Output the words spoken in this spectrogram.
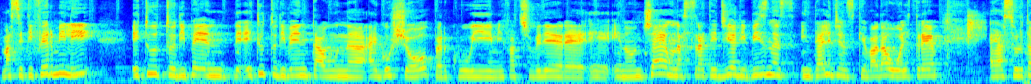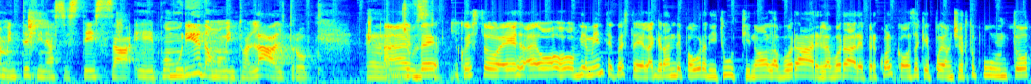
ma se ti fermi lì e tutto, dipende, e tutto, diventa un ego show per cui mi faccio vedere e, e, non c'è una strategia di business intelligence che vada oltre, è assolutamente fine a se stessa e può morire da un momento all'altro. Eh, eh, beh, questo è, eh, ovviamente questa è la grande paura di tutti, no? lavorare, lavorare per qualcosa che poi a un certo punto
